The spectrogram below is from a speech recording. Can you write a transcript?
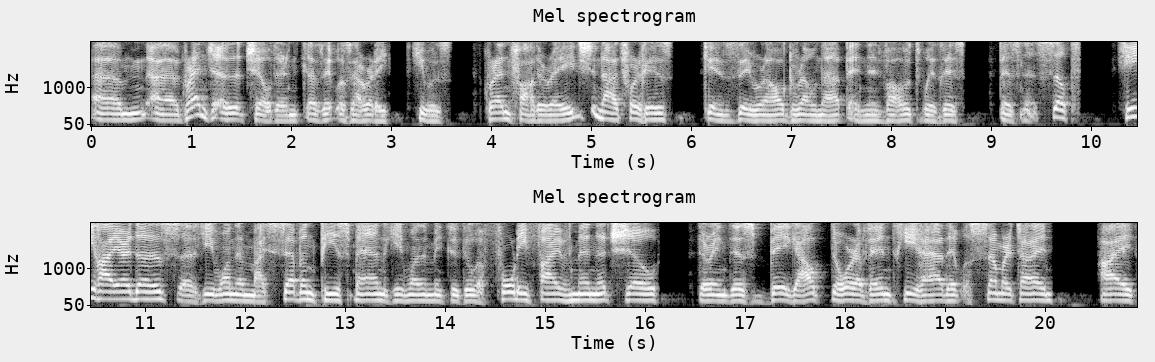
um, uh, grandchildren because it was already he was grandfather age, not for his kids. They were all grown up and involved with his business. So he hired us. Uh, he wanted my seven piece band. He wanted me to do a 45 minute show during this big outdoor event he had. It was summertime. I,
